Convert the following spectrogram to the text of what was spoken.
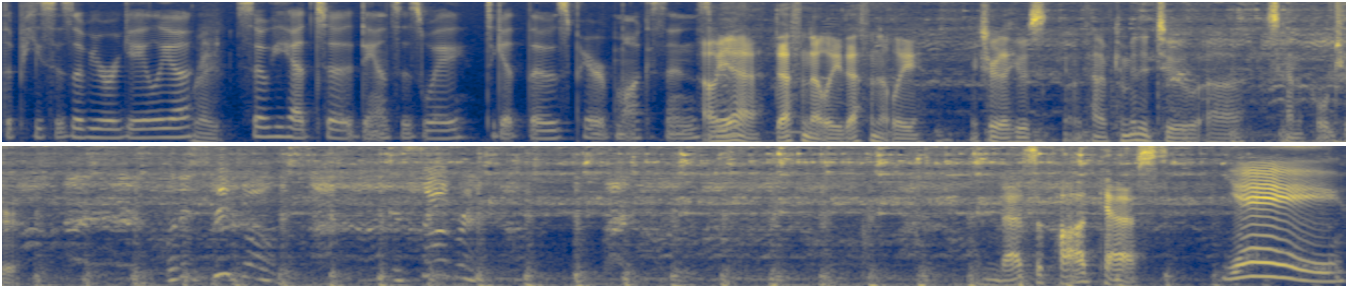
the pieces of your regalia. Right. So he had to dance his way to get those pair of moccasins. Oh right? yeah, definitely, definitely. Make sure that he was you know, kind of committed to uh, this kind of culture. For his people, his sovereign. And that's a podcast. Yay!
